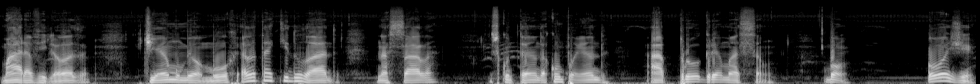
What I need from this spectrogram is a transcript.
maravilhosa. Te amo, meu amor. Ela está aqui do lado, na sala, escutando, acompanhando a programação. Bom, hoje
